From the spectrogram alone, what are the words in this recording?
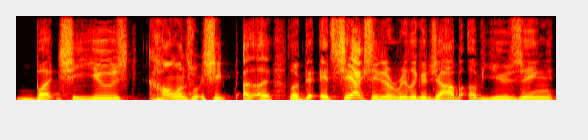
but she used Collinsworth. She uh, uh, look, it's she actually did a really good job of using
